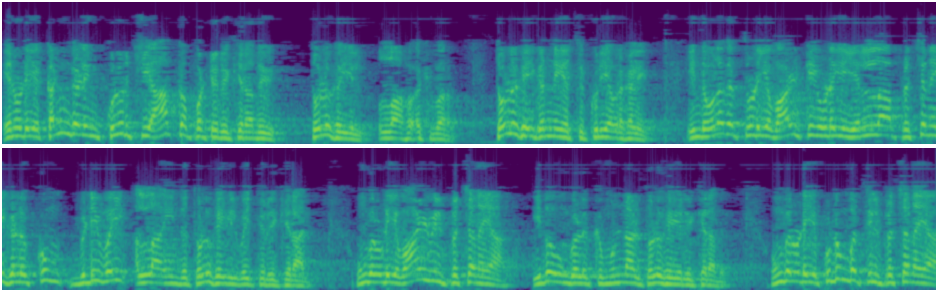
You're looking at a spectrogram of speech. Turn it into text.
என்னுடைய கண்களின் குளிர்ச்சி ஆக்கப்பட்டிருக்கிறது. தொழுகையில். அல்லாஹு அக்பர். தொழுகை கண்ணியத்துக்குரியவர்களே இந்த உலகத்துடைய வாழ்க்கையுடைய எல்லா பிரச்சனைகளுக்கும் விடிவை அல்லாஹ் இந்த தொழுகையில் வைத்திருக்கிறார். உங்களுடைய வாழ்வில் பிரச்சனையா? இதோ உங்களுக்கு முன்னால் தொழுகை இருக்கிறது. உங்களுடைய குடும்பத்தில் பிரச்சனையா?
